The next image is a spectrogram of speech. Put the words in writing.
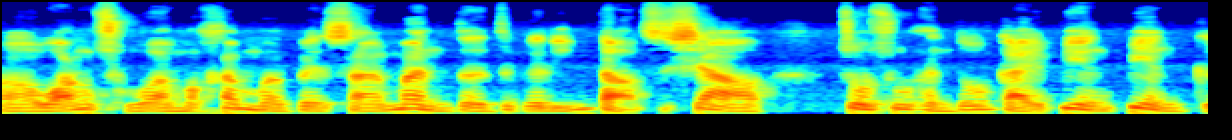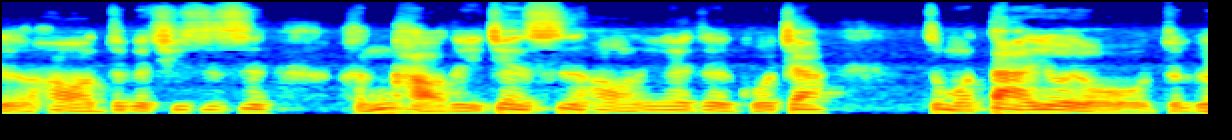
哦，王储啊，穆罕默德·萨曼的这个领导之下哦，做出很多改变变革哈，这个其实是很好的一件事哈，因为这个国家这么大，又有这个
